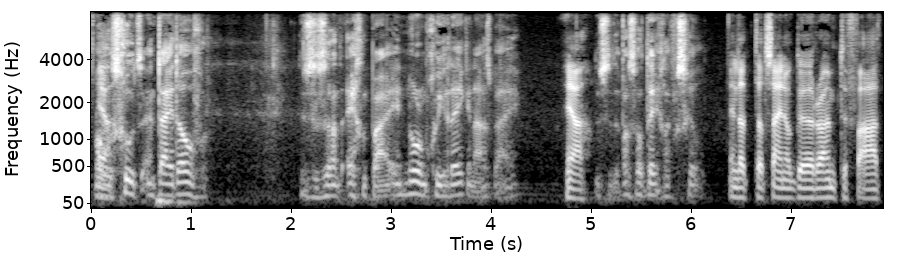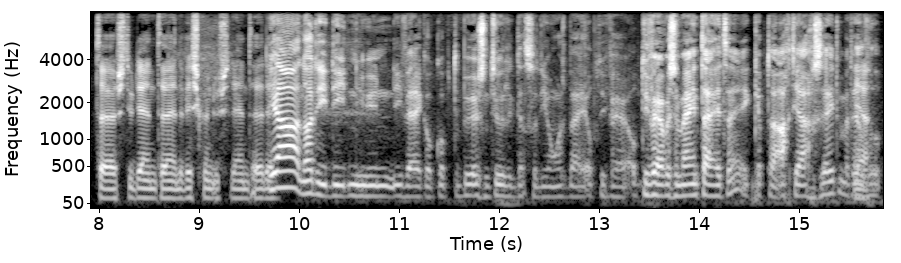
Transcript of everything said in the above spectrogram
Alles goed en tijd over. Dus er zaten echt een paar enorm goede rekenaars bij. Ja. Dus dat was wel degelijk verschil. En dat, dat zijn ook de ruimtevaartstudenten en de wiskundestudenten. De... Ja, nou die, die, nu, die werken ook op de beurs natuurlijk. Dat soort jongens bij Optiver. Optiver was in mijn tijd. Hè. Ik heb daar acht jaar gezeten met heel Ja. veel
